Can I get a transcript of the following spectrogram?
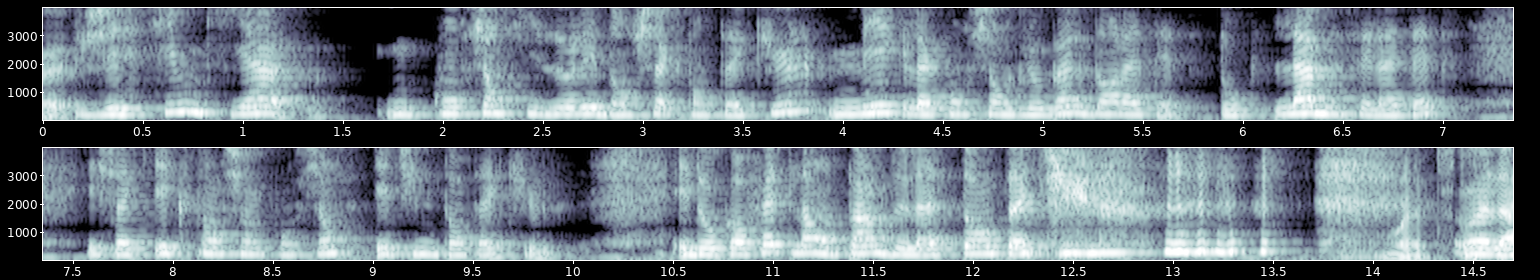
euh, j'estime qu'il y a une conscience isolée dans chaque tentacule, mais la conscience globale dans la tête. Donc l'âme, c'est la tête, et chaque extension de conscience est une tentacule. Et donc en fait là on parle de la tentacule. ouais, tout à voilà.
